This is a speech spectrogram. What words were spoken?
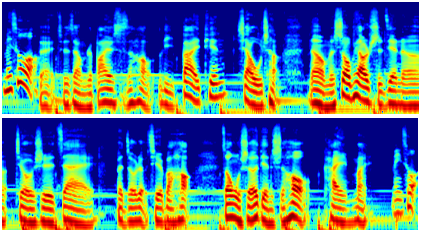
没错，对，就是在我们的八月十四号礼拜天下午场。那我们售票的时间呢，就是在本周六七月八号中午十二点的时候开卖。没错，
